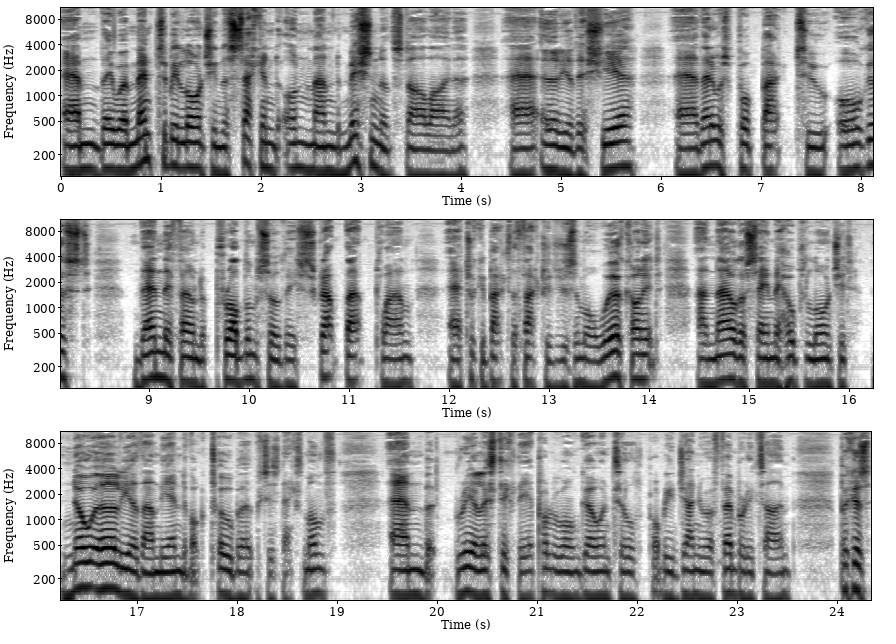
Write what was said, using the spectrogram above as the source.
Um, they were meant to be launching the second unmanned mission of the Starliner uh, earlier this year. Uh, then it was put back to August. Then they found a problem, so they scrapped that plan, uh, took it back to the factory to do some more work on it, and now they're saying they hope to launch it no earlier than the end of October, which is next month. Um, but realistically, it probably won't go until probably January February time, because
